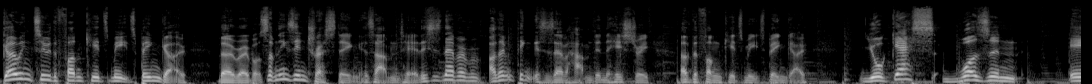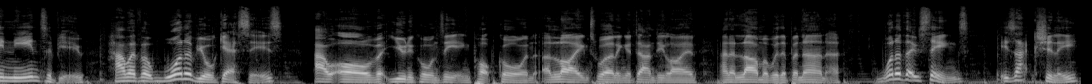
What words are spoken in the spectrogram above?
Going to the Fun Kids Meets bingo, though, Robot, something's interesting has happened here. This has never, I don't think this has ever happened in the history of the Fun Kids Meets bingo. Your guess wasn't in the interview. However, one of your guesses out of unicorns eating popcorn, a lion twirling a dandelion, and a llama with a banana, one of those things is actually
